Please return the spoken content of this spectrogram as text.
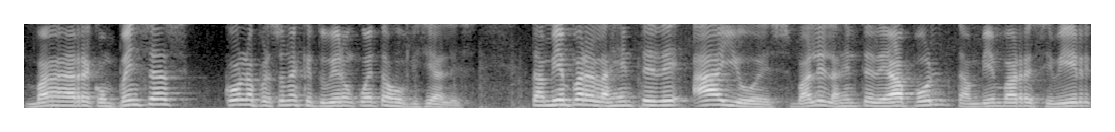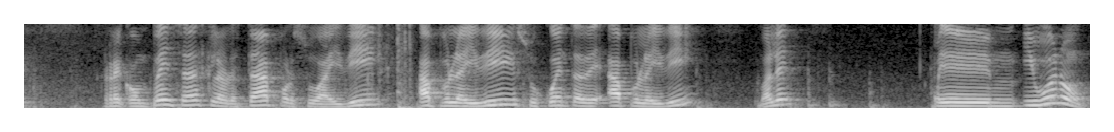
van a dar recompensas con las personas que tuvieron cuentas oficiales. También para la gente de iOS, ¿vale? La gente de Apple también va a recibir recompensas, claro está, por su ID, Apple ID, su cuenta de Apple ID, ¿vale? Eh, y bueno,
